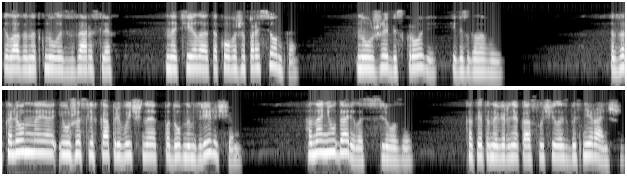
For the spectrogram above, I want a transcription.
Элаза наткнулась в зарослях на тело такого же поросенка, но уже без крови и без головы. Закаленная и уже слегка привычная к подобным зрелищам, она не ударилась в слезы, как это наверняка случилось бы с ней раньше.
